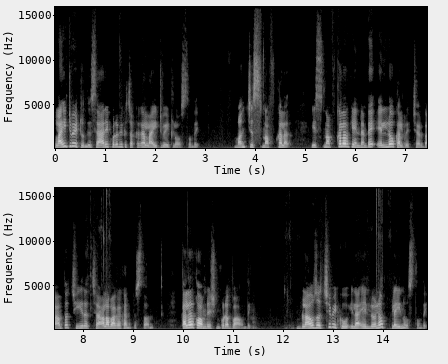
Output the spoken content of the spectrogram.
లైట్ వెయిట్ ఉంది. శారీ కూడా మీకు చక్కగా లైట్ వెయిట్లో వస్తుంది. మంచి స్నఫ్ కలర్ ఈ స్నఫ్ కలర్కి ఏంటంటే ఎల్లో కలర్ ఇచ్చారు. దాంతో చీర చాలా బాగా కనిపిస్తోంది. కలర్ కాంబినేషన్ కూడా బాగుంది. బ్లౌజ్ వచ్చి మీకు ఇలా ఎల్లోలో ప్లెయిన్ వస్తుంది.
